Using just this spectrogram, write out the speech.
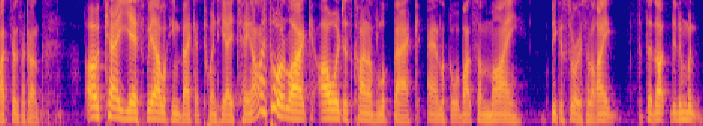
Microphone's back on. Okay, yes, we are looking back at 2018. I thought like I would just kind of look back and look at what some of my biggest stories that I that I didn't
